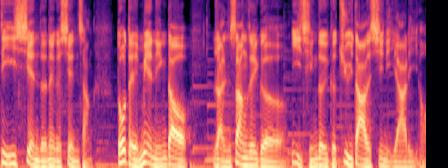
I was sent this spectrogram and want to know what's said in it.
第一线的那个现场，都得面临到染上这个疫情的一个巨大的心理压力哈。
